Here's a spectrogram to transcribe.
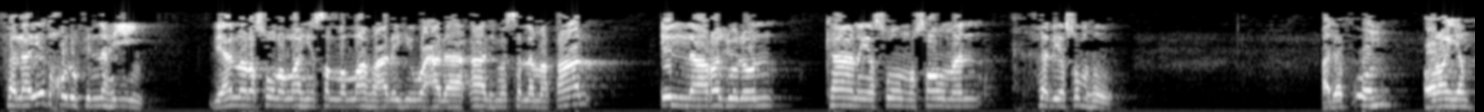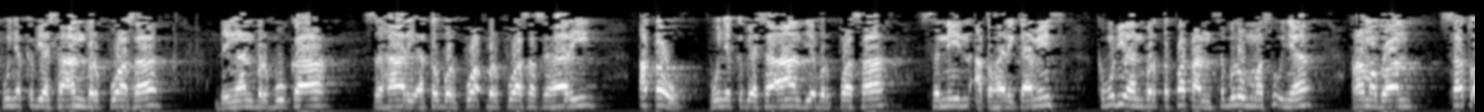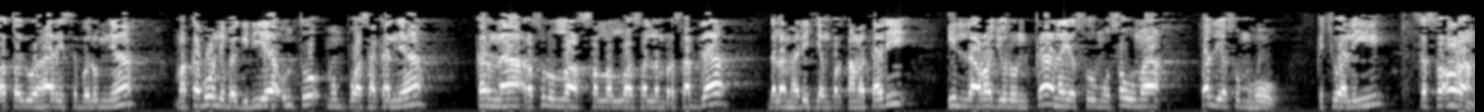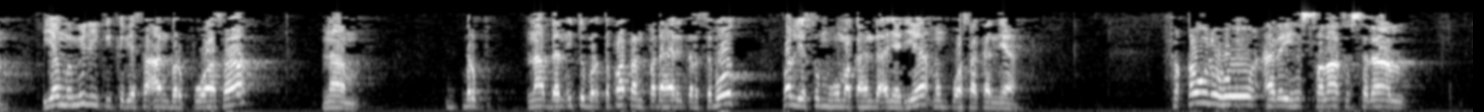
فلا يدخل في النهي لأن رسول الله صلى الله عليه وعلى آله وسلم قال إلا رجل كان يصوم صوما falyasumhu. Adapun orang yang punya kebiasaan berpuasa dengan berbuka sehari atau berpuasa, berpuasa sehari atau punya kebiasaan dia berpuasa Senin atau hari Kamis kemudian bertepatan sebelum masuknya Ramadan satu atau dua hari sebelumnya maka boleh bagi dia untuk mempuasakannya karena Rasulullah sallallahu alaihi wasallam bersabda dalam hadis yang pertama tadi illa rajulun kana yasumu sauma falyasumhu kecuali seseorang yang memiliki kebiasaan berpuasa nam ber, nah, dan itu bertepatan pada hari tersebut falyasumhu maka hendaknya dia mempuasakannya فقوله عليه الصلاة والسلام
